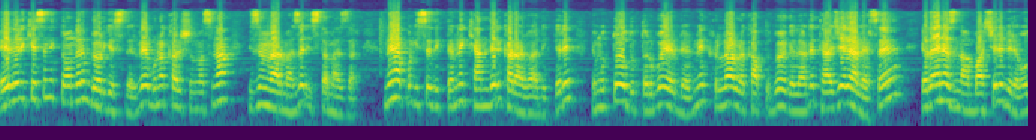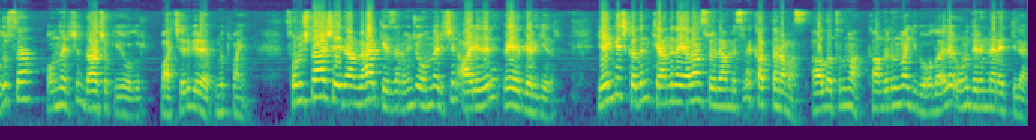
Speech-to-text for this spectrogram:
Evleri kesinlikle onların bölgesidir ve buna karışılmasına izin vermezler, istemezler. Ne yapmak istediklerine kendileri karar verdikleri ve mutlu oldukları bu evlerini kırlarla kaplı bölgelerde tercih ederlerse ya da en azından bahçeli bir ev olursa onlar için daha çok iyi olur. Bahçeli bir ev unutmayın. Sonuçta her şeyden ve herkesten önce onlar için aileleri ve evleri gelir. Yengeç kadının kendine yalan söylenmesine katlanamaz. Aldatılma, kandırılma gibi olaylar onu derinden etkiler.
